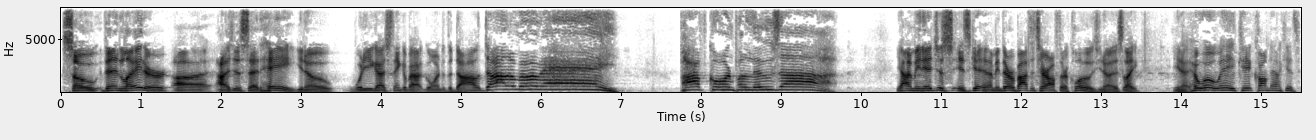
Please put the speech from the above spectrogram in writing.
So then later, uh, I just said, "Hey, you know, what do you guys think about going to the dollar dollar movie, popcorn palooza?" Yeah, I mean, it just is getting. I mean, they're about to tear off their clothes. You know, it's like, you know, hey, whoa, hey, calm down, kids.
